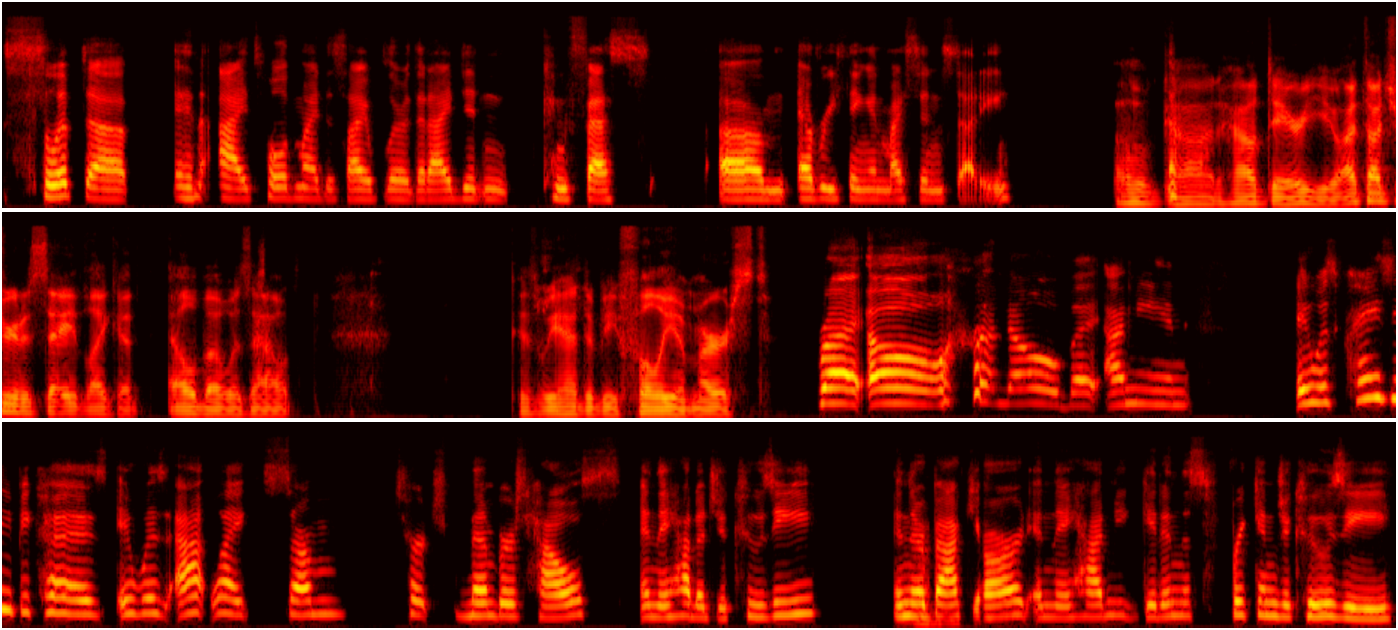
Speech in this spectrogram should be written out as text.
slipped up and I told my discipler that I didn't confess um everything in my sin study. Oh God, how dare you? I thought you were gonna say like a elbow was out because we had to be fully immersed. Right. Oh, no, but I mean, it was crazy because it was at like some church member's house and they had a jacuzzi in their Uh-huh. backyard and they had me get in this freaking jacuzzi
